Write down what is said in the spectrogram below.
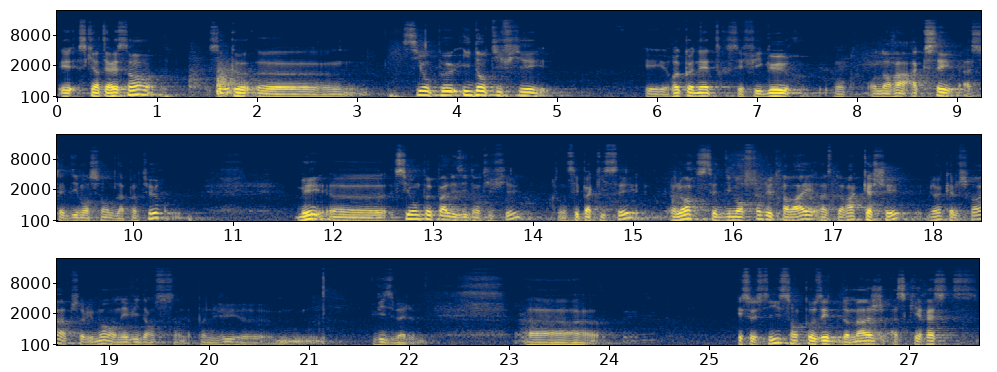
Et ce qui est intéressant, c'est que si on peut identifier et reconnaître ces figures, on aura accès à cette dimension de la peinture. Mais euh, si on ne peut pas les identifier, on ne sait pas qui c'est, alors cette dimension du travail restera cachée, bien qu'elle soit absolument en évidence hein, d'un point de vue euh, visuel. Euh, et ceci sans causer de dommages à ce qui reste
